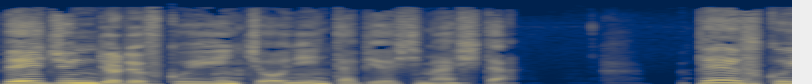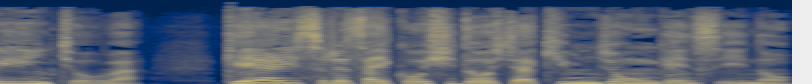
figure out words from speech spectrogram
ペイ・ジュンリョル副委員長にインタビューしました。ペイ副委員長は、敬愛する最高指導者金正恩元帥の、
